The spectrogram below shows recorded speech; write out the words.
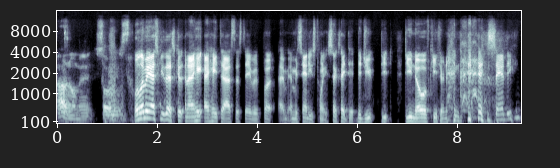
I don't know, man. So Well, let me ask you this, because and I hate I hate to ask this, David, but I mean, I mean Sandy's 26. Hey, did, did you did, do you know of Keith Hernandez, Sandy?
